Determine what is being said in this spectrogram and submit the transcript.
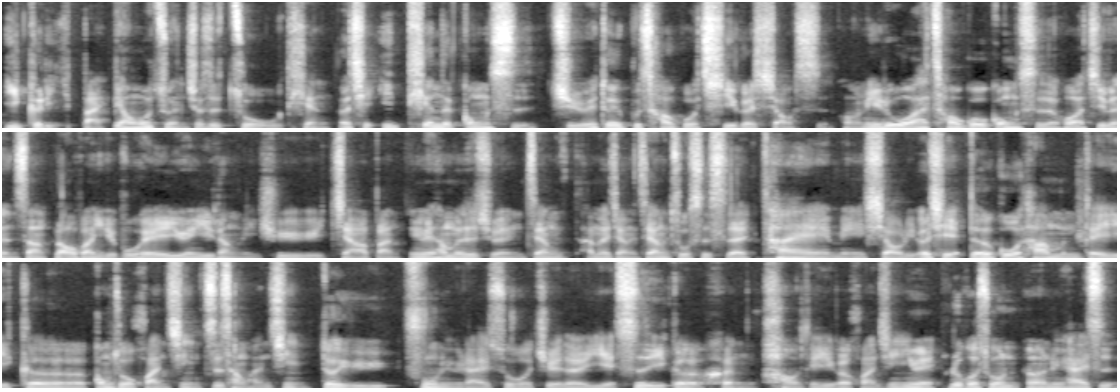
一个礼拜标准就是做五天，而且一天的工时绝对不超过七个小时哦。你如果还超过工时的话，基本上老板也不会愿意让你去加班。因为他们是觉得你这样坦白讲这样做事实在太没效率，而且德国他们的一个工作环境、职场环境，对于妇女来说，我觉得也是一个很好的一个环境。因为如果说呃女孩子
